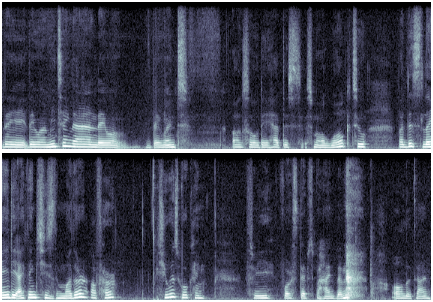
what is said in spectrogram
they they were meeting there and they were they went also they had this small walk too. But this lady I think she's the mother of her she was walking three, four steps behind them all the time.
